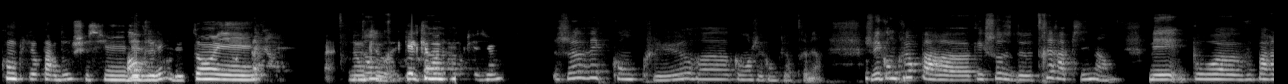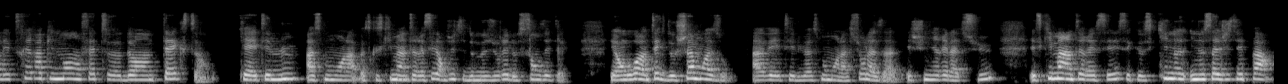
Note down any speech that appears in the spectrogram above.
conclure, pardon, je suis désolée, le temps est... Donc, euh, quelques mots de conclusion je vais conclure. Euh, comment je vais conclure? Très bien. Je vais conclure par euh, quelque chose de très rapide, mais pour euh, vous parler très rapidement en fait d'un texte qui a été lu à ce moment-là, parce que ce qui m'a intéressé ensuite, c'est de mesurer le sens des textes. Et en gros, un texte de Chamoiseau avait été lu à ce moment-là sur la ZAD, et je finirai là-dessus. Et ce qui m'a intéressé, c'est que ce qui ne, ne s'agissait pas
